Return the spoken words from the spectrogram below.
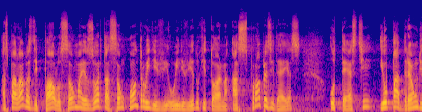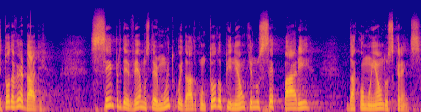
As palavras de Paulo são uma exortação contra o indivíduo, o indivíduo que torna as próprias ideias o teste e o padrão de toda verdade. Sempre devemos ter muito cuidado com toda opinião que nos separe da comunhão dos crentes.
